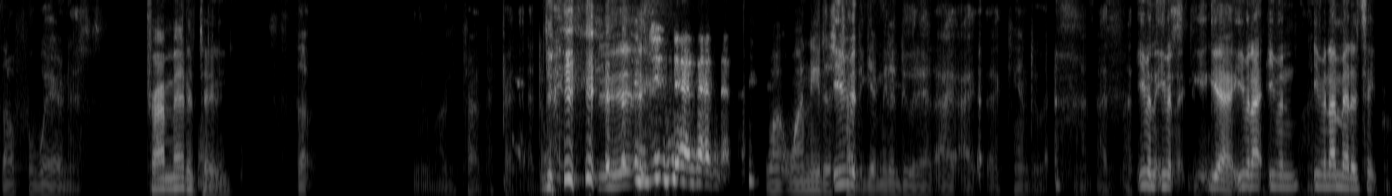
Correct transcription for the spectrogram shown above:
Self awareness. Try meditating. So, I'm trying to try that. I no, no, no. Juan- Juanita's Even- tried to get me to do that. I, I, I can't do it. I, I, I even even yeah, even I even even I meditate, bro.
